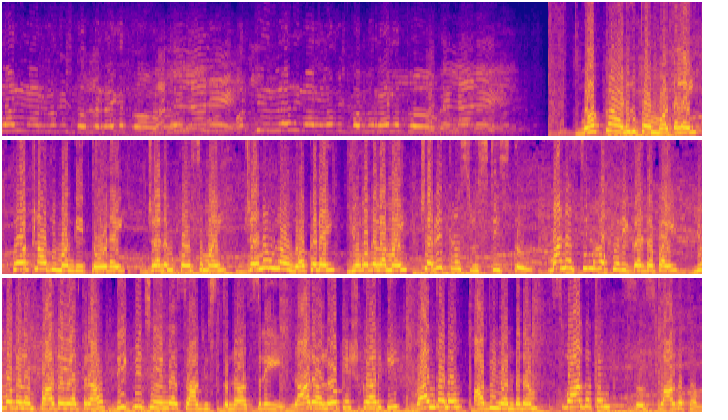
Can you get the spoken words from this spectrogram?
లాలి. నారా లోకేష్ బాబు గారి నాయకత్వం. లాలి నారా లోకేష్ బాబు గారి నాయకత్వం ఒక్క అడుగుతో మొదలై కోట్లాది మంది తోడై జనం కోసమై జనంలో ఒకడై యువగలమై చరిత్ర సృష్టిస్తూ మన సింహపురి గడ్డపై యువగలం పాదయాత్ర దిగ్విజయంగా సాగిస్తున్న శ్రీ నారా లోకేష్ గారికి వందనం అభివందనం స్వాగతం సుస్వాగతం.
